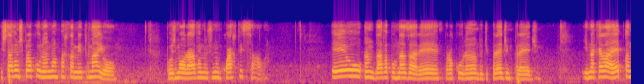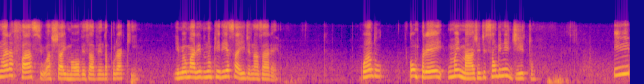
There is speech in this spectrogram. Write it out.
estávamos procurando um apartamento maior, pois morávamos num quarto e sala. Eu andava por Nazaré procurando de prédio em prédio. E naquela época não era fácil achar imóveis à venda por aqui. E meu marido não queria sair de Nazaré. Quando comprei uma imagem de São Benedito e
